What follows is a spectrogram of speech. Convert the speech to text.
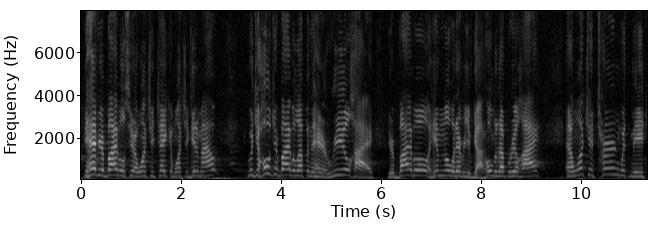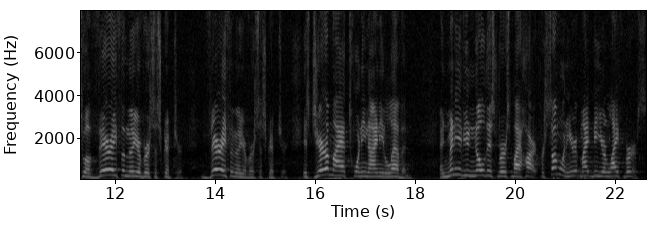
If you have your Bibles here, I want you to take them. I want you to get them out. Would you hold your Bible up in the air real high? Your Bible, a hymnal, whatever you've got. Hold it up real high. And I want you to turn with me to a very familiar verse of Scripture. Very familiar verse of Scripture. It's Jeremiah 29 11. And many of you know this verse by heart. For someone here, it might be your life verse.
